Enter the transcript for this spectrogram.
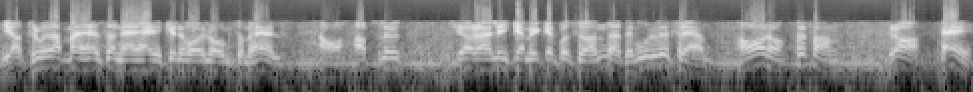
Jag trodde att man en sån här helg kunde vara hur lång som helst. Ja, absolut. Köra lika mycket på söndag, det vore väl fränt? Ja då, för fan. Bra, hej!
